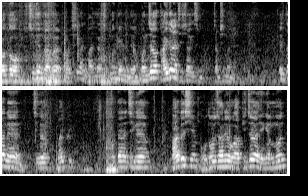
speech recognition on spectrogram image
바로 또 질의응답을 바로 시간이 많이 가서 받겠는데요. 먼저 가이드라인 제시하겠습니다. 잠시만요. 일단은 지금 마이크 일단은 지금 받으신 보도 자료와 기자회견문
